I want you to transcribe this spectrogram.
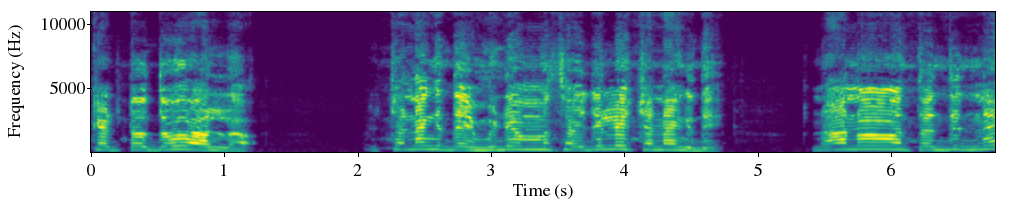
ಕೆಟ್ಟದ್ದು ಅಲ್ಲ. ಚೆನ್ನಾಗಿದೆ ಮೀಡಿಯಮ್ ಸೈಜಲ್ಲಿ ಚೆನ್ನಾಗಿದೆ. ನಾನು ತೆಗೆದಿದ್ದೆ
